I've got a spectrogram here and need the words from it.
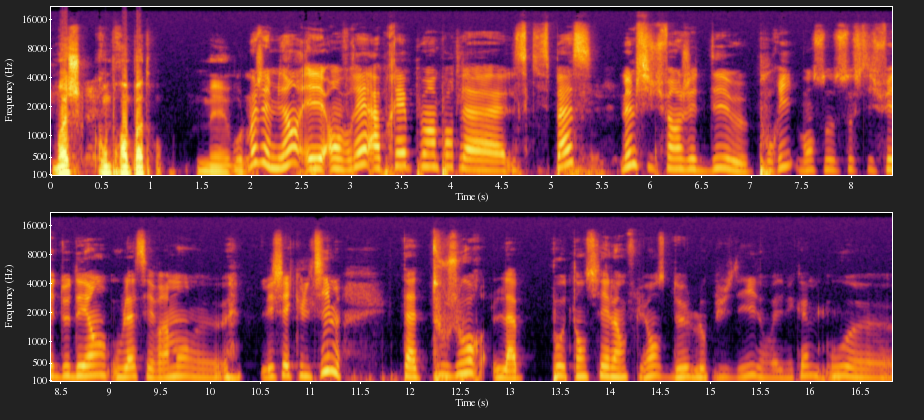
Moi, je comprends pas trop. Mais voilà. Moi j'aime bien et en vrai après peu importe la, ce qui se passe, même si tu fais un jet de dés euh, pourri, bon sauf, sauf si tu fais 2D1 où là c'est vraiment euh, l'échec ultime, t'as toujours la potentielle influence de l'opus dei dans Vademecum ou euh,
